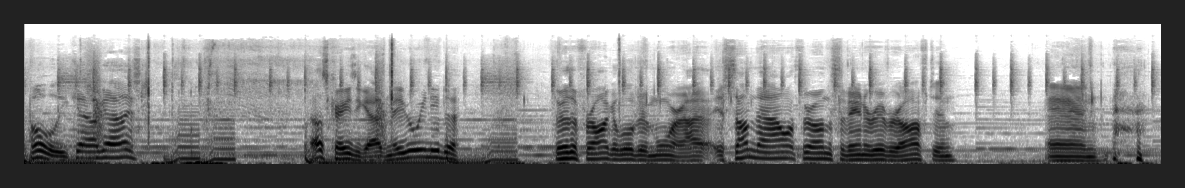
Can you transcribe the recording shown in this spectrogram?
know. Holy cow, guys. That was crazy, guys. Maybe we need to throw the frog a little bit more. I, it's something that I don't throw on the Savannah River often. And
